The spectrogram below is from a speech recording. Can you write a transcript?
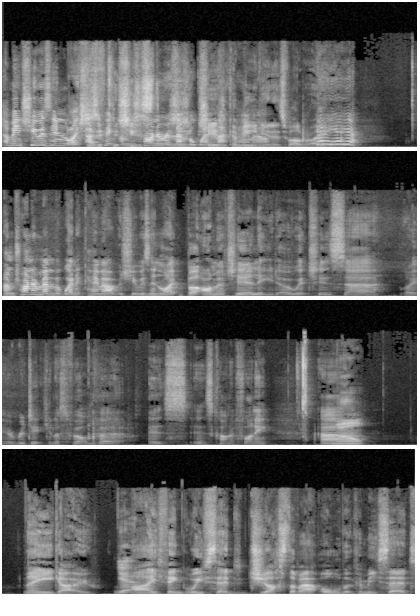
I mean, she was in like She's I a, think I'm she's, trying to remember she's, when she's that a comedian as well, right? Yeah, yeah, yeah. I'm trying to remember when it came out, but she was in like "But I'm a Cheerleader," which is uh, like a ridiculous film, but it's it's kind of funny. Um, Well, there you go. Yeah. I think we've said just about all that can be said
